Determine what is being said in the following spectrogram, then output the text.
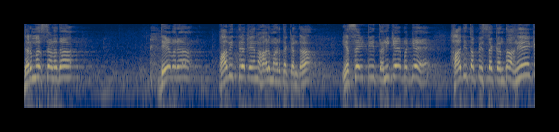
ಧರ್ಮಸ್ಥಳದ ದೇವರ ಪಾವಿತ್ರ್ಯತೆಯನ್ನು ಹಾಳು ಮಾಡತಕ್ಕಂಥ ಎಸ್ ಐ ಟಿ ತನಿಖೆ ಬಗ್ಗೆ ಹಾದಿ ತಪ್ಪಿಸ್ತಕ್ಕಂಥ ಅನೇಕ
